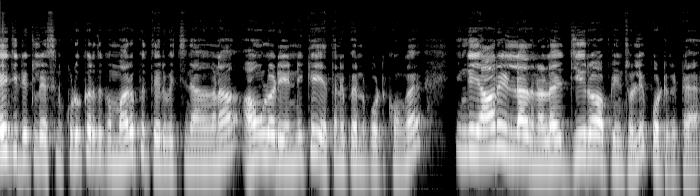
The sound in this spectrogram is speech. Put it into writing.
ஏஜ் டிக்ளரேஷன் கொடுக்கறதுக்கு மறுப்பு தெரிவிச்சிருந்தாங்கன்னா அவங்களோட எண்ணிக்கை எத்தனை பேர்னு போட்டுக்கோங்க. இங்கே யாரும் இல்லாதனால ஜீரோ அப்படின்னு சொல்லி போட்டுக்கிட்டேன்.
